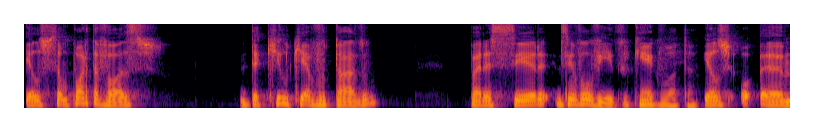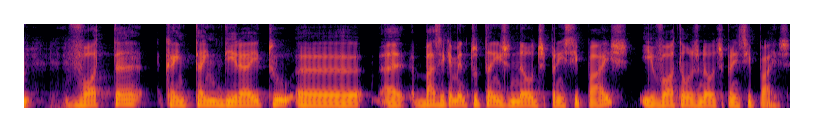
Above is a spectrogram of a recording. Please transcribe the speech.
eles são porta-vozes daquilo que é votado para ser desenvolvido. E quem é que vota? eles um, vota quem tem direito uh, a- basicamente tu tens nodes principais e votam os nodes principais.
